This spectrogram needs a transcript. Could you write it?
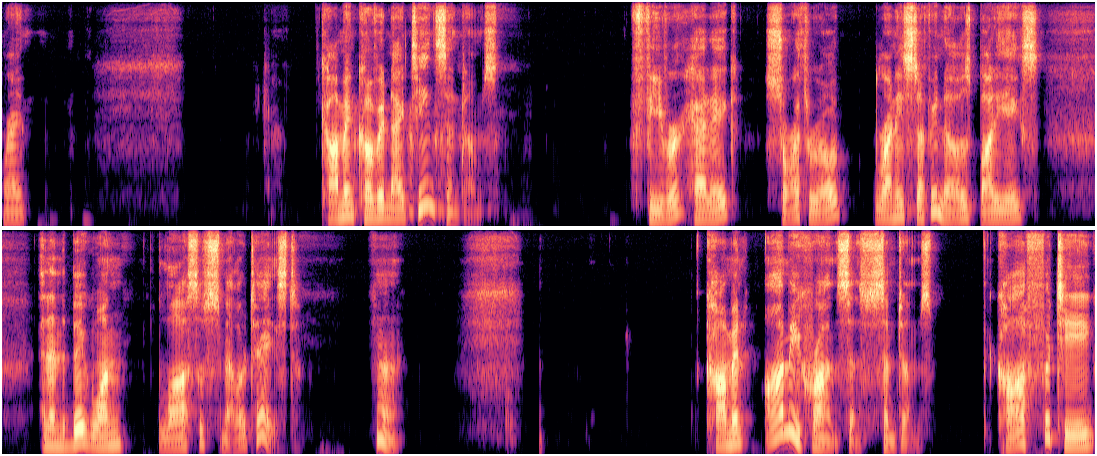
right? Common COVID 19 symptoms fever, headache, sore throat, runny, stuffy nose, body aches, and then the big one loss of smell or taste. Hmm common Omicron sy- symptoms cough, fatigue,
